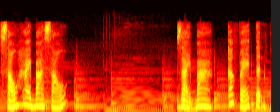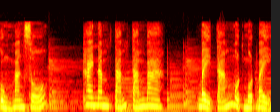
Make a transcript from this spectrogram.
6236 Giải 3, các vé tận cùng mang số 25883 78117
